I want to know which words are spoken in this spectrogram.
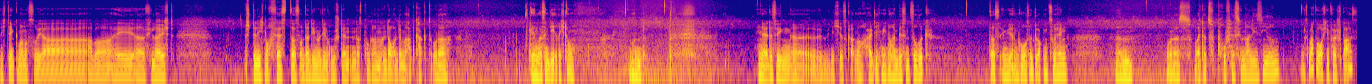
ich denke immer noch so, ja, aber hey, äh, vielleicht stelle ich noch fest, dass unter den und den Umständen das Programm andauernd immer abkackt oder irgendwas in die Richtung. Und ja, deswegen äh, bin ich jetzt gerade noch, halte ich mich noch ein bisschen zurück, das irgendwie an große Glocken zu hängen. Ähm, oder es weiter zu professionalisieren. Es macht aber auf jeden Fall Spaß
